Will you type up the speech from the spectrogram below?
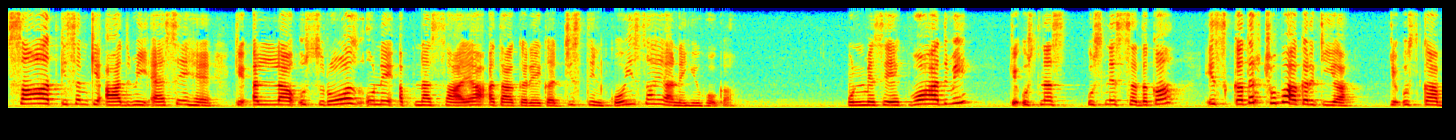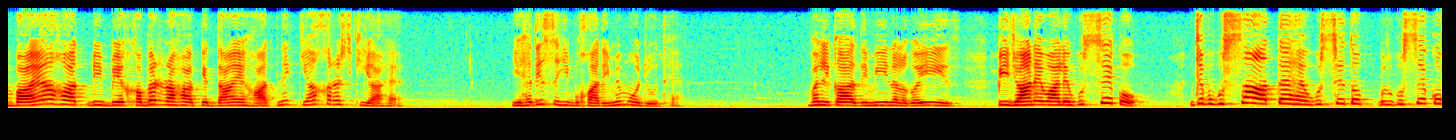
سات قسم کے آدمی ایسے ہیں کہ اللہ اس روز انہیں اپنا سایہ عطا کرے گا جس دن کوئی سایہ نہیں ہوگا۔ ان میں سے ایک وہ آدمی کہ اس نے اس نے صدقہ اس قدر چھپا کر کیا کہ اس کا بایاں ہاتھ بھی بے خبر رہا کہ دائیں ہاتھ نے کیا خرچ کیا ہے۔ یہ حدیث صحیح بخاری میں موجود ہے۔ ولقادمین الغیز پی جانے والے غصے کو، جب غصہ آتا ہے، غصے تو، غصے کو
